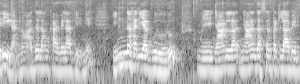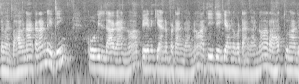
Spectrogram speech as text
එරී ගන්නවා. අද ලංකාවේ වෙලා තියෙන්නේ ඉන්න හරියක් ගුරුවරු මේ ඥාන ඥාන දර්ශන ප්‍රතිලාභයට තමයි භාවනා කරන්නේ. ඉතින් කෝවිල් දා ගන්නවා, පේන කියන්න පටන් ගන්නවා, අතීතය කියන්න පටන් ගන්නවා, රහත් උනාද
